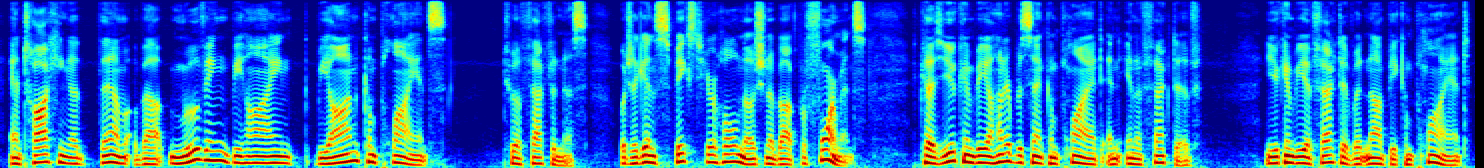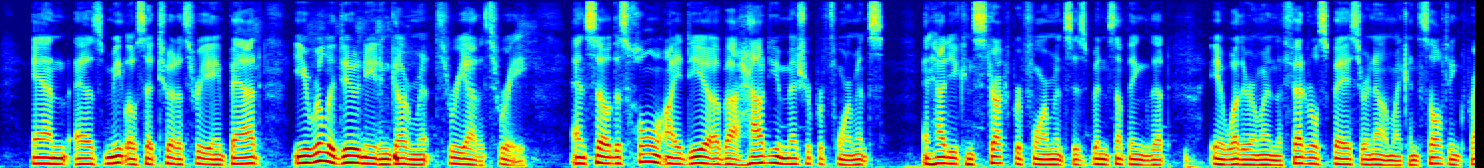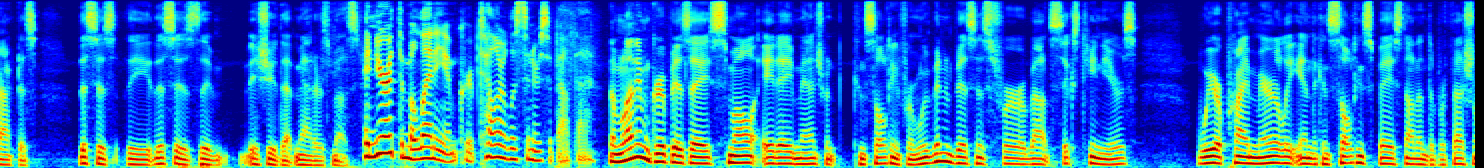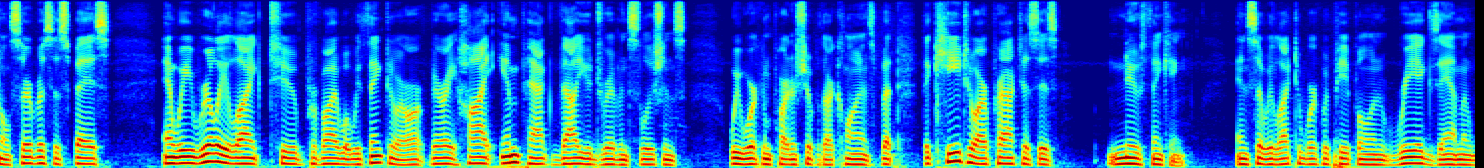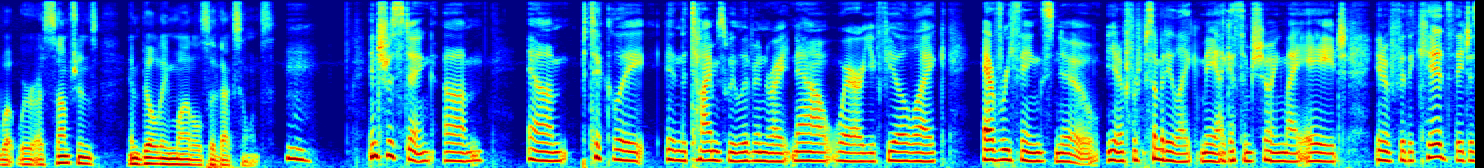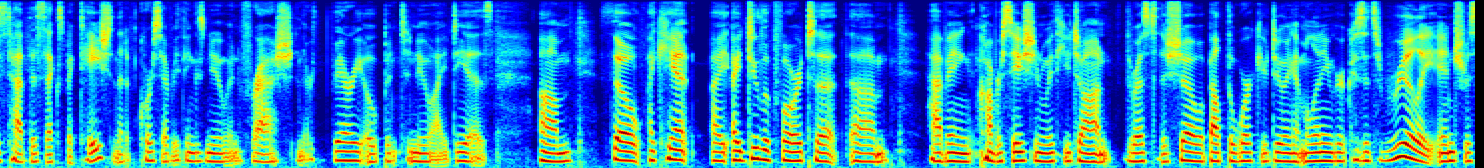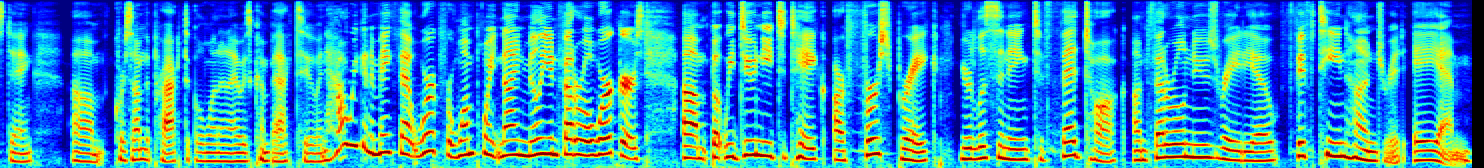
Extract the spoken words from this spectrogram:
and talking to them about moving behind beyond compliance to effectiveness, which again speaks to your whole notion about performance, because you can be 100% compliant and ineffective. You can be effective but not be compliant. And as Meatloaf said, two out of three ain't bad. You really do need in government three out of three. And so this whole idea about how do you measure performance and how do you construct performance has been something that, you know, whether I'm in the federal space or now in my consulting practice, this is the this is the issue that matters most. And you're at the Millennium Group. Tell our listeners about that. The Millennium Group is a small 8A management consulting firm. We've been in business for about 16 years. We are primarily in the consulting space, not in the professional services space. And we really like to provide what we think are very high impact, value driven solutions. We work in partnership with our clients, but the key to our practice is new thinking. And so we like to work with people and re examine what were assumptions and building models of excellence. Interesting, um, um, particularly in the times we live in right now, where you feel like everything's new. You know, for somebody like me, I guess I'm showing my age. You know, for the kids, they just have this expectation that, of course, everything's new and fresh, and they're very open to new ideas. Um, so I can't. I, I do look forward to. Um, having conversation with you, John, the rest of the show about the work you're doing at Millennium Group because it's really interesting. Um, of course, I'm the practical one, and I always come back to, and how are we going to make that work for 1.9 million federal workers? Um, but we do need to take our first break. You're listening to Fed Talk on Federal News Radio, 1500 AM.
